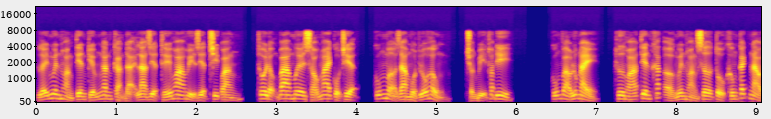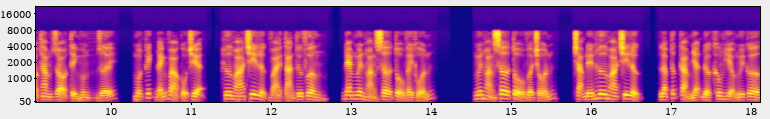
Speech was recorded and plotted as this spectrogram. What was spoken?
lấy nguyên hoàng tiên kiếm ngăn cản đại la diệt thế hoa hủy diệt chi quang, thôi động ba mươi sáu mai cổ truyện, cũng mở ra một lỗ hổng, chuẩn bị thoát đi. Cũng vào lúc này hư hóa tiên khắc ở nguyên hoàng sơ tổ không cách nào thăm dò tình huống dưới, một kích đánh vào cổ truyện, hư hóa chi lực vải tán tư phương, đem nguyên hoàng sơ tổ vây khốn. Nguyên hoàng sơ tổ vừa trốn, chạm đến hư hóa chi lực, lập tức cảm nhận được không hiểu nguy cơ,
